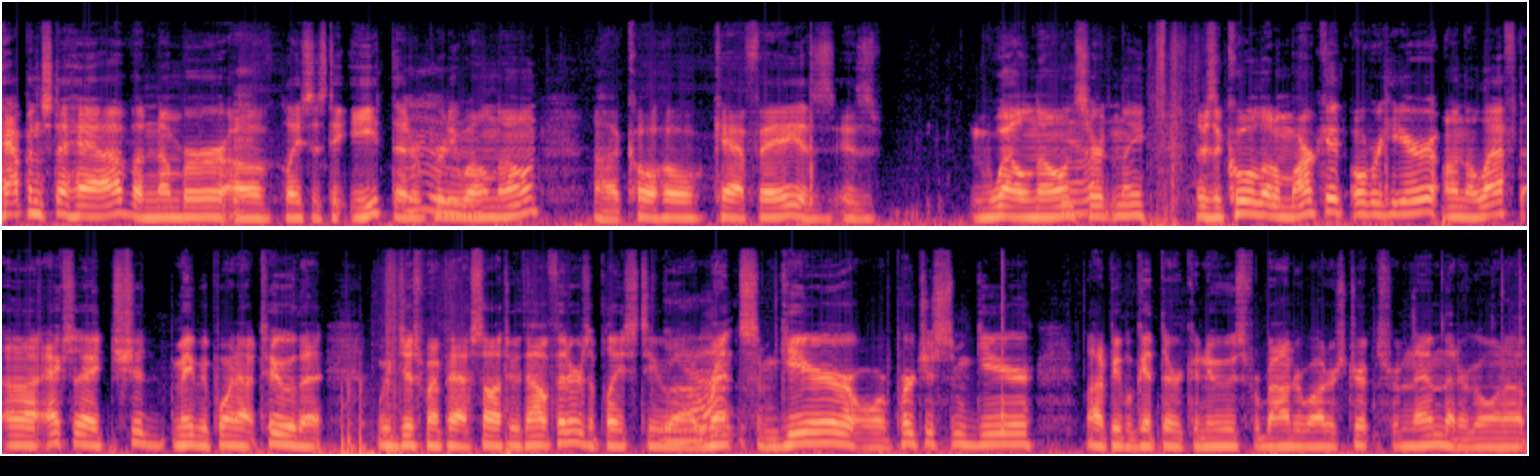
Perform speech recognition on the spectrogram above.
Happens to have a number of places to eat that are pretty well known. Uh, Coho Cafe is is well known, Yeah. certainly. There's a cool little market over here on the left. Uh, actually, I should maybe point out too that we just went past Sawtooth Outfitters, a place to uh, rent some gear or purchase some gear. A lot of people get their canoes for boundary water strips from them that are going up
